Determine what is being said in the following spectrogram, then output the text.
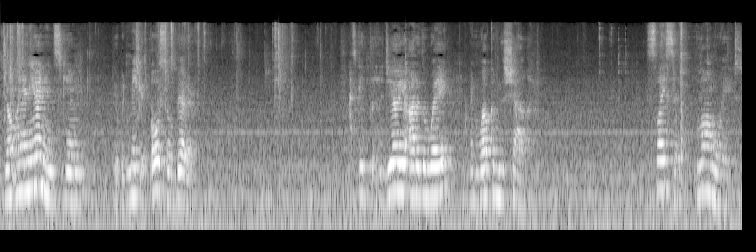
it. You don't want any onion skin. It would make it oh so bitter. Get the Vidalia out of the way and welcome the shallot. Slice it long ways.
